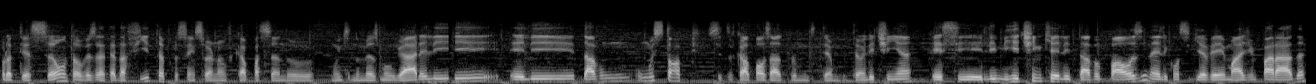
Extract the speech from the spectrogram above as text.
proteção, talvez até da fita, para o sensor não ficar passando muito no mesmo lugar, ele, ele dava um, um stop se tu ficava pausado por muito tempo. Então ele tinha esse limite em que ele dava pause, né, ele conseguia ver a imagem parada,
